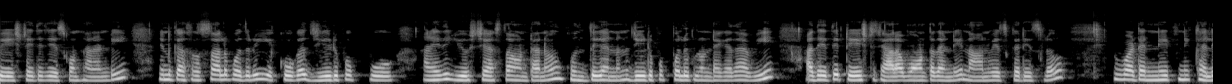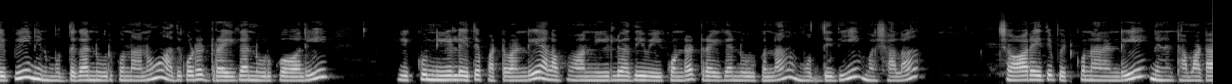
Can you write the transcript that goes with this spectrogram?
పేస్ట్ అయితే చేసుకుంటున్నానండి. నేను గసగసాల బదులు ఎక్కువగా జీడిపప్పు అనేది యూస్ చేస్తూ ఉంటాను. కొద్దిగా జీడిపప్పు పలుకులు ఉంటాయి కదా అవి. అదైతే టేస్ట్ చాలా బాగుంటుందండి నాన్ వెజ్ కర్రీస్లో. వాటన్నిటిని కలిపి నేను ముద్దగా నూరుకున్నాను. అది కూడా డ్రైగా నూరుకోవాలి. ఎక్కువ నీళ్ళు అయితే పట్టవండి. అలా నీళ్ళు అది వేయకుండా డ్రైగా నూరుకున్న ముద్దిది మసాలా. చారు అయితే పెట్టుకున్నానండి. నేను టమాటా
